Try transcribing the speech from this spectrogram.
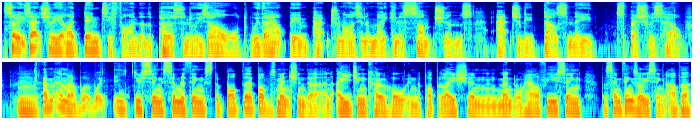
so it's actually identifying that the person who is old, without being patronising and making assumptions, actually does need specialist help. Mm. Um, Emma, what, what, are you seeing similar things to Bob there? Bob's mentioned uh, an ageing cohort in the population and mental health. Are you seeing the same things, or are you seeing other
